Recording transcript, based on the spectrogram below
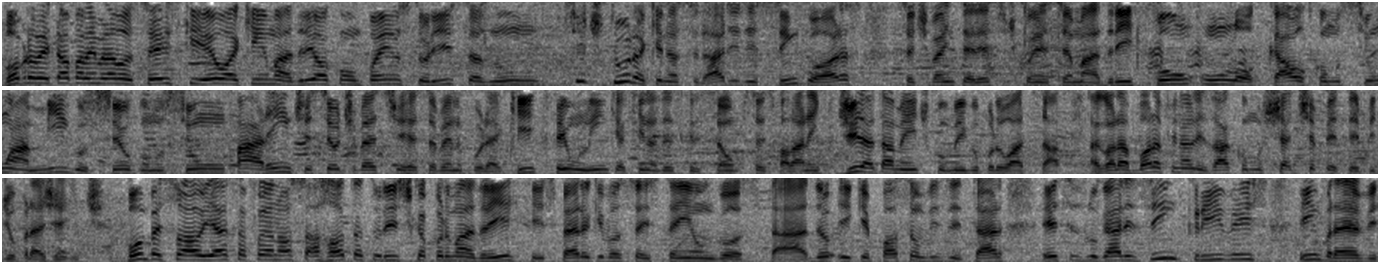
Vou aproveitar para lembrar vocês que eu aqui em Madrid acompanho os turistas num city tour aqui na cidade de 5 horas. Se tiver interesse de conhecer Madrid com um local como se um amigo seu, como se um parente seu estivesse te recebendo por aqui, tem um link aqui na descrição para vocês falarem diretamente comigo por WhatsApp. Agora bora finalizar como o ChatGPT pediu pra gente. Bom pessoal, e essa foi a nossa rota turística por Madrid. Espero que vocês tenham gostado e que possam visitar esses lugares incríveis em breve.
